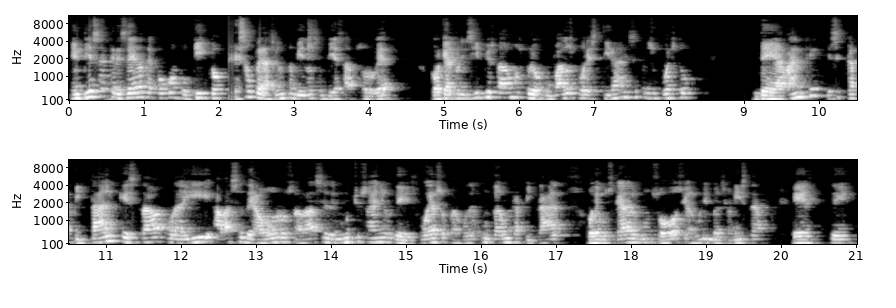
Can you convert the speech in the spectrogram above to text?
empieza a crecer de poco a poquito, esa operación también nos empieza a absorber porque al principio estábamos preocupados por estirar ese presupuesto de arranque, ese capital que estaba por ahí a base de ahorros, a base de muchos años de esfuerzo para poder juntar un capital o de buscar algún socio, algún inversionista. Este,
